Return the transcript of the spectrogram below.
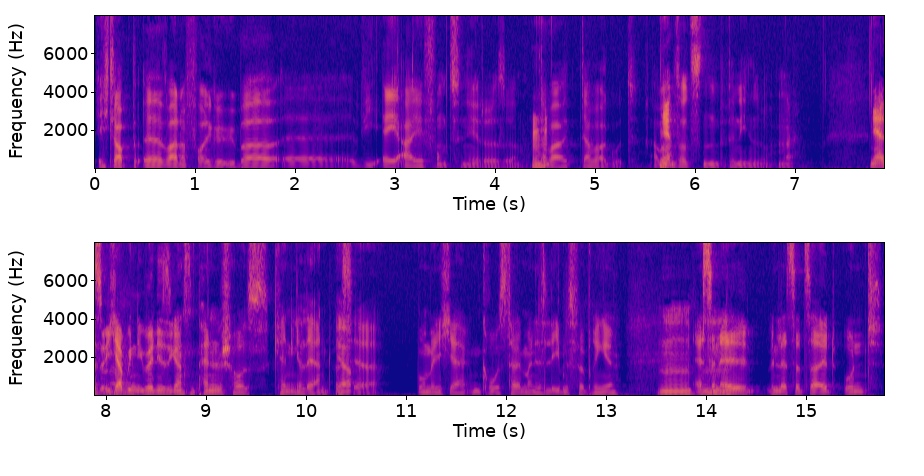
Ich glaube, äh, war eine Folge über, äh, wie AI funktioniert oder so. Mhm. Da, war, da war gut. Aber Ja. ansonsten finde ich ihn so. Ne. Ja, also ich habe ihn über diese ganzen Panel-Shows kennengelernt, was Ja. ja. womit ich ja einen Großteil meines Lebens verbringe. Mhm, SNL in letzter Zeit und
